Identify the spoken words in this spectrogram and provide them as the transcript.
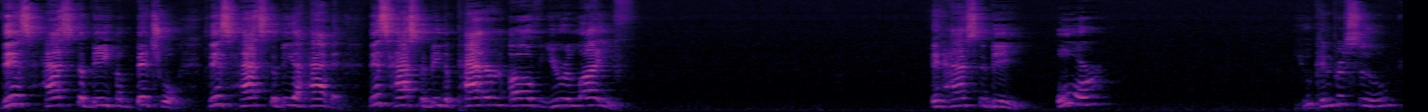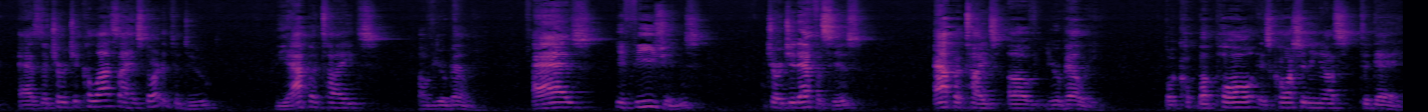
This has to be habitual. This has to be a habit. This has to be the pattern of your life. It has to be. Or you can pursue, as the church at Colossae has started to do, the appetites of your belly. As Ephesians, church at Ephesus, appetites of your belly. But, but Paul is cautioning us today.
